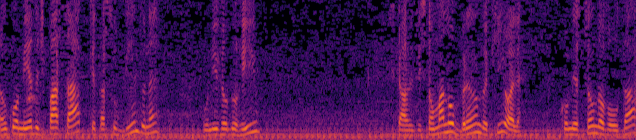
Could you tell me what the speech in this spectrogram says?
estão com medo de passar, porque está subindo, né? O nível do rio. Os carros estão manobrando aqui, olha, começando a voltar.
